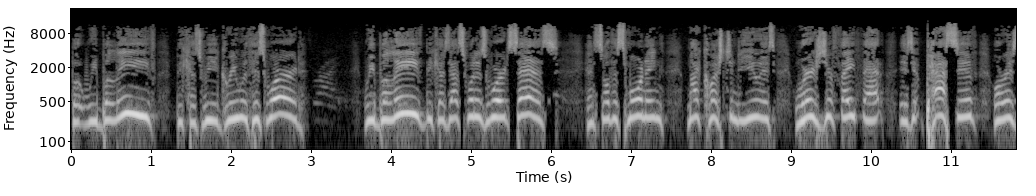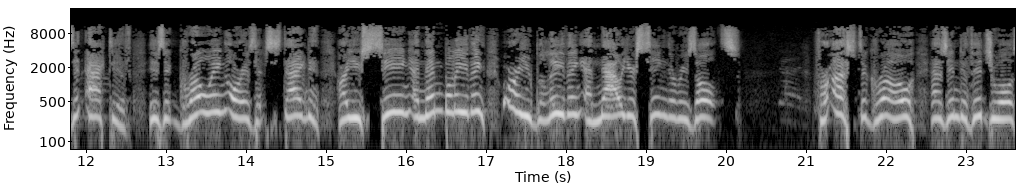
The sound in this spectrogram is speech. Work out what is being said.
but we believe because we agree with his word. We believe because that's what his word says. And so this morning, my question to you is where's your faith at? Is it passive or is it active? Is it growing or is it stagnant? Are you seeing and then believing or are you believing and now you're seeing the results? For us to grow as individuals,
